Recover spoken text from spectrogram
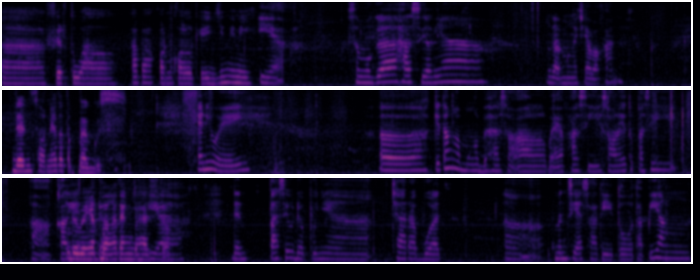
uh, virtual apa konkol kayak gini nih Iya, semoga hasilnya nggak mengecewakan. Dan soundnya tetap bagus Anyway, eh kita nggak mau ngebahas soal WFH sih, soalnya itu pasti eh, kalian Udah banyak banget yang bahas iya, tuh. Dan pasti udah punya cara buat eh, mensiasati itu. Tapi yang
